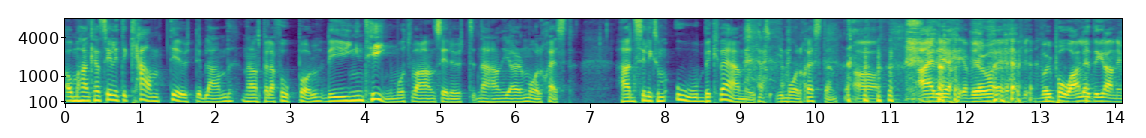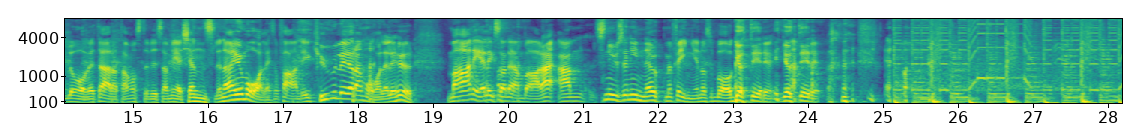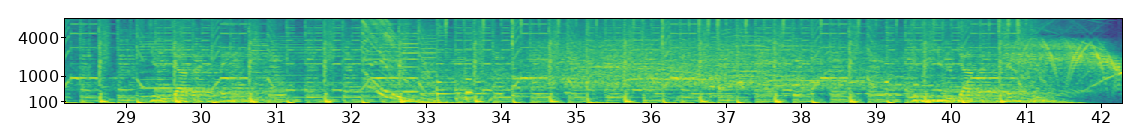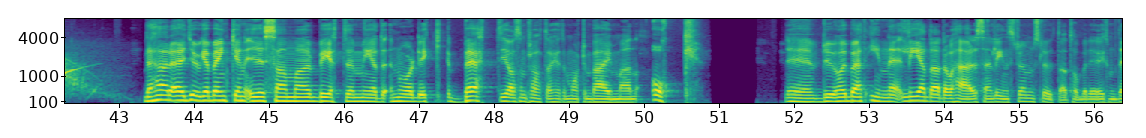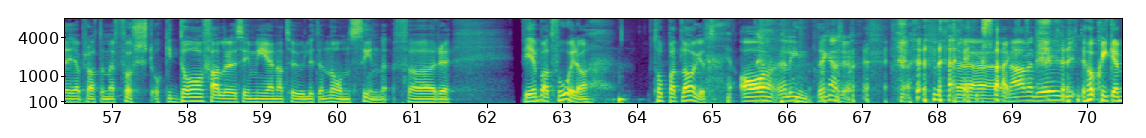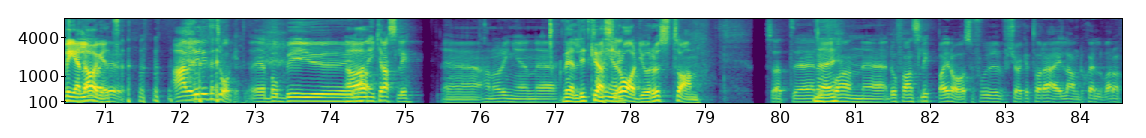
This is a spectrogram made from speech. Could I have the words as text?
om han kan se lite kantig ut ibland när han spelar fotboll, det är ju ingenting mot vad han ser ut när han gör en målgest. Han ser liksom obekväm ut i målgesten. ja, nej, det, vi var ju på honom lite grann i Blåvitt där att han måste visa mer känslorna i mål. Liksom. Fan, det är kul att göra mål, eller hur? Men han är liksom den bara, nej, han snusen inne upp med fingern och så bara gött är det, gött är det. Det här är Ljugarbänken i samarbete med Nordic Bet. Jag som pratar heter Mårten Bergman och eh, du har ju börjat inleda då här sen Lindström slutade Tobbe. Det är liksom dig jag pratar med först och idag faller det sig mer naturligt än någonsin för eh, vi är bara två idag toppat laget? Ja, eller inte kanske. nej, exakt. nej, men det är, det... Du har skickat B-laget. Ja, ja, men det är lite tråkigt. Eh, Bobby är ju... Ja. Han är krasslig. Eh, han har ingen... Eh, Väldigt krasslig. Han har ingen radioröst sa han. Så att då får, han, då får han slippa idag, så får vi försöka ta det här i land själva då.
